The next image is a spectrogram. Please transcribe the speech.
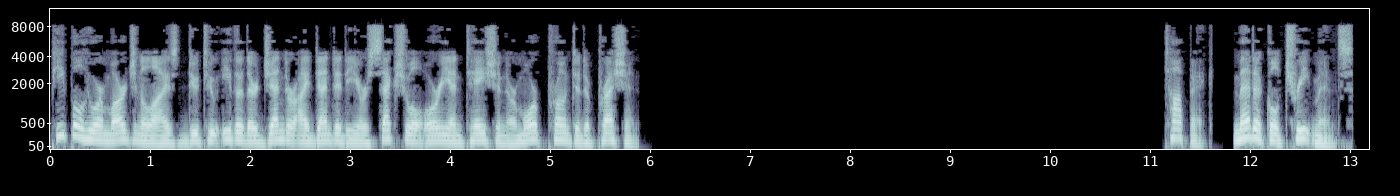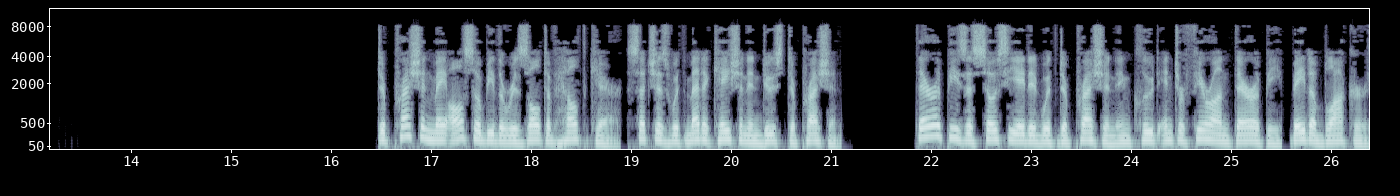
People who are marginalized due to either their gender identity or sexual orientation are more prone to depression. Medical treatments Depression may also be the result of healthcare, such as with medication-induced depression. Therapies associated with depression include interferon therapy, beta blockers,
